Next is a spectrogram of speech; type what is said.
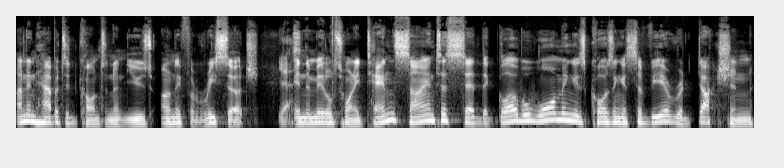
uninhabited continent used only for research. Yes. In the middle 2010s, scientists said that global warming is causing a severe reduction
